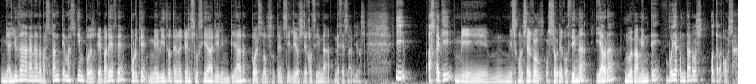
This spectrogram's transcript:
me ayuda a ganar bastante más tiempo del que parece porque me evito tener que ensuciar y limpiar pues los utensilios de cocina necesarios. Y hasta aquí mis consejos sobre cocina y ahora nuevamente voy a contaros otra cosa.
